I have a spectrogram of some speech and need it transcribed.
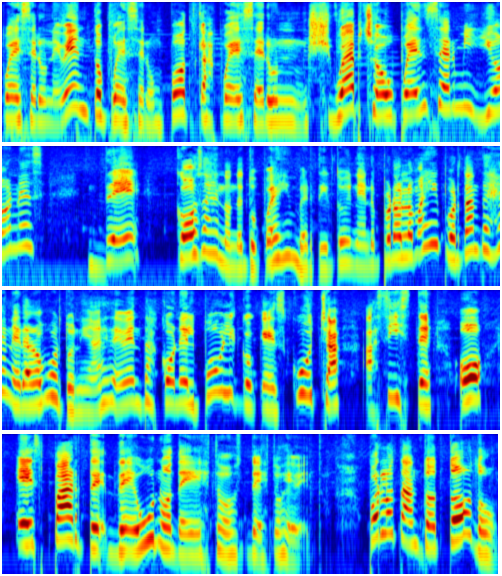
Puede ser un evento, puede ser un podcast, puede ser un web show, pueden ser millones de cosas en donde tú puedes invertir tu dinero. Pero lo más importante es generar oportunidades de ventas con el público que escucha, asiste o es parte de uno de estos, de estos eventos. Por lo tanto, todo,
